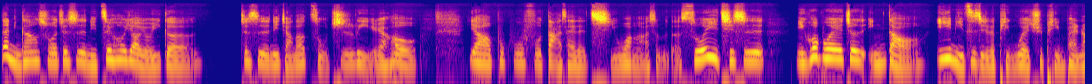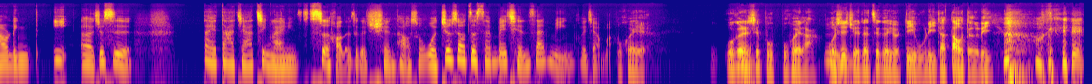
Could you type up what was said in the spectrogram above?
但你刚刚说，就是你最后要有一个，就是你讲到组织力，然后要不辜负大赛的期望啊什么的，所以其实你会不会就是引导依你自己的品味去评判，然后零一呃就是带大家进来你设好的这个圈套，说我就是要这三杯前三名，会这样吗？不会耶。我个人是不不会啦，嗯、我是觉得这个有第五力叫道德力。OK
